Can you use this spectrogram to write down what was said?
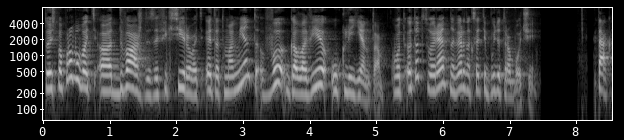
То есть попробовать э, дважды зафиксировать этот момент в голове у клиента. Вот этот вариант, наверное, кстати, будет рабочий. Так,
